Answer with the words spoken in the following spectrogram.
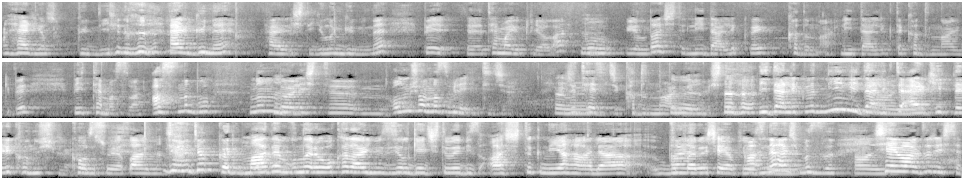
her yıl gün değil. her güne her işte yılın gününe bir e, tema yüklüyorlar. Bu yılda işte liderlik ve kadınlar, liderlikte kadınlar gibi bir teması var. Aslında bunun böyle işte olmuş olması bile itici. Evet. Edici kadınlar Değil gibi işte liderlik ve niye liderlikte Aynen. erkekleri konuşmuyoruz? Konuşmuyoruz aynen. çok, çok garip. Madem bunları o kadar yüzyıl geçti ve biz açtık niye hala bunları Aynen. şey Aa, yapıyorsunuz? ne açması? Aynen. Şey vardır işte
